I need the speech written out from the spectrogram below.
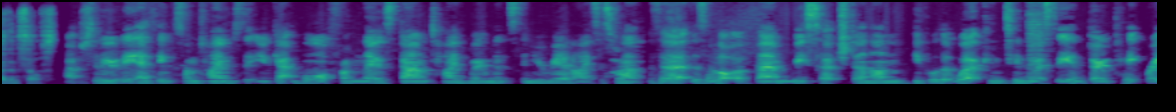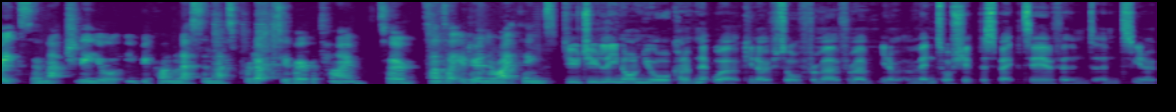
by themselves. Absolutely. I think sometimes that you get more from those downtime moments than you realize as well. There's a, there's a lot of um, research done on people that work continuously and don't take breaks, and actually you you become less and less productive over time. So sounds like you're doing the right things. Do you, do you lean on your kind of network, you know, sort of from a from a you know a mentorship perspective and and you know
